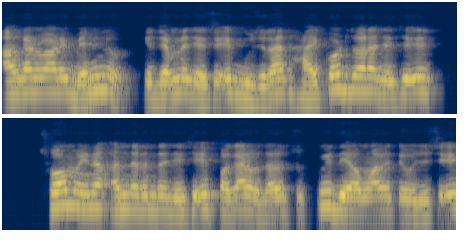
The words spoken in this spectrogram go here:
આંગણવાડી બહેનો કે જેમને જે છે એ ગુજરાત હાઈકોર્ટ દ્વારા જે છે એ છ મહિના અંદર અંદર જે છે એ પગાર વધારો ચૂકવી દેવામાં આવે તેવો જે છે એ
